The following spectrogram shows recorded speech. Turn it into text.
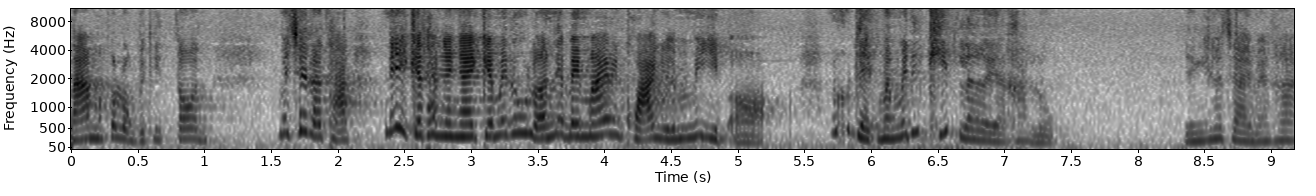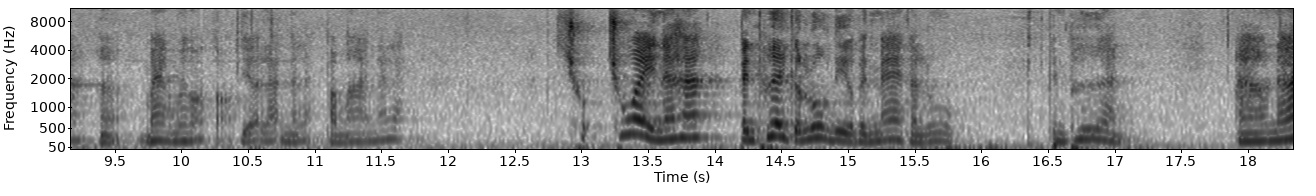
น้ำมันก็ลงไปที่ต้น ไม่ใช่เราถามนี่แกทำยังไงแกไม่รู้เหรอเนี่ยใบไม้มันขวางอยู่ทำไมไม่หยิบออกแล้วก็เด็กมันไม่ได้คิดเลยอะค่ะลูกอย่างนี้เข้าใจไหมคะเออแม่ก็ไม่ต้องตอบเยอะแล้วนั่นแหละประมาณนั่นแหละ ชช่วยนะฮะ เป็นเพื่อนกับลูกดียวเป็นแม่กับลูก เป็นเพื่อน เอานะ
